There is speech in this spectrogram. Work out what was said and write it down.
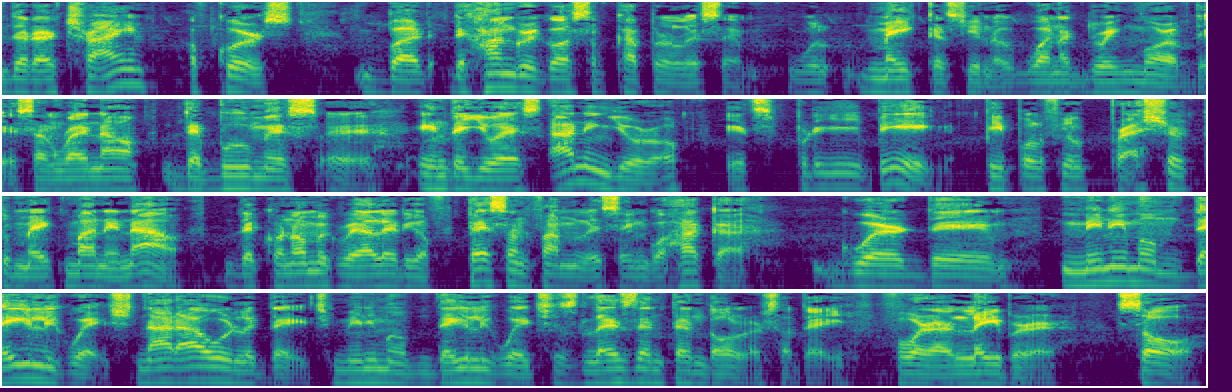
that are trying? Of course. But the hungry ghost of capitalism will make us, you know, want to drink more of this. And right now, the boom is uh, in the U.S. and in Europe. It's pretty big. People feel pressure to make money now. The economic reality of peasant families in Oaxaca where the minimum daily wage, not hourly wage, minimum daily wage is less than ten dollars a day for a laborer. So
